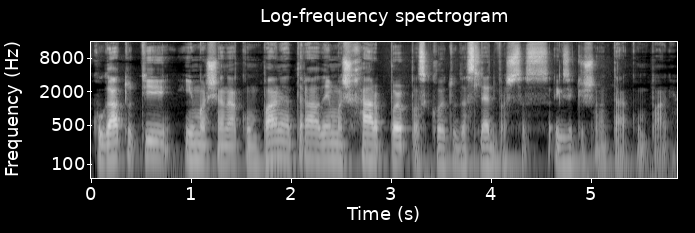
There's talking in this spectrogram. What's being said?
когато ти имаш една компания, трябва да имаш hard purpose, който да следваш с execution на тази компания.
